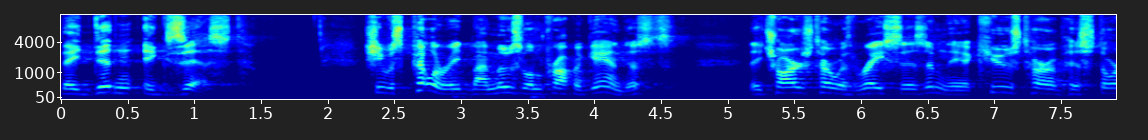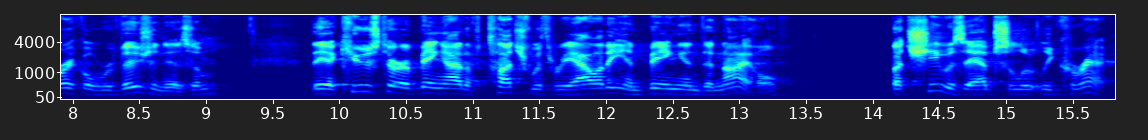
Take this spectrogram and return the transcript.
They didn't exist. She was pilloried by Muslim propagandists. They charged her with racism, they accused her of historical revisionism. They accused her of being out of touch with reality and being in denial, but she was absolutely correct.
